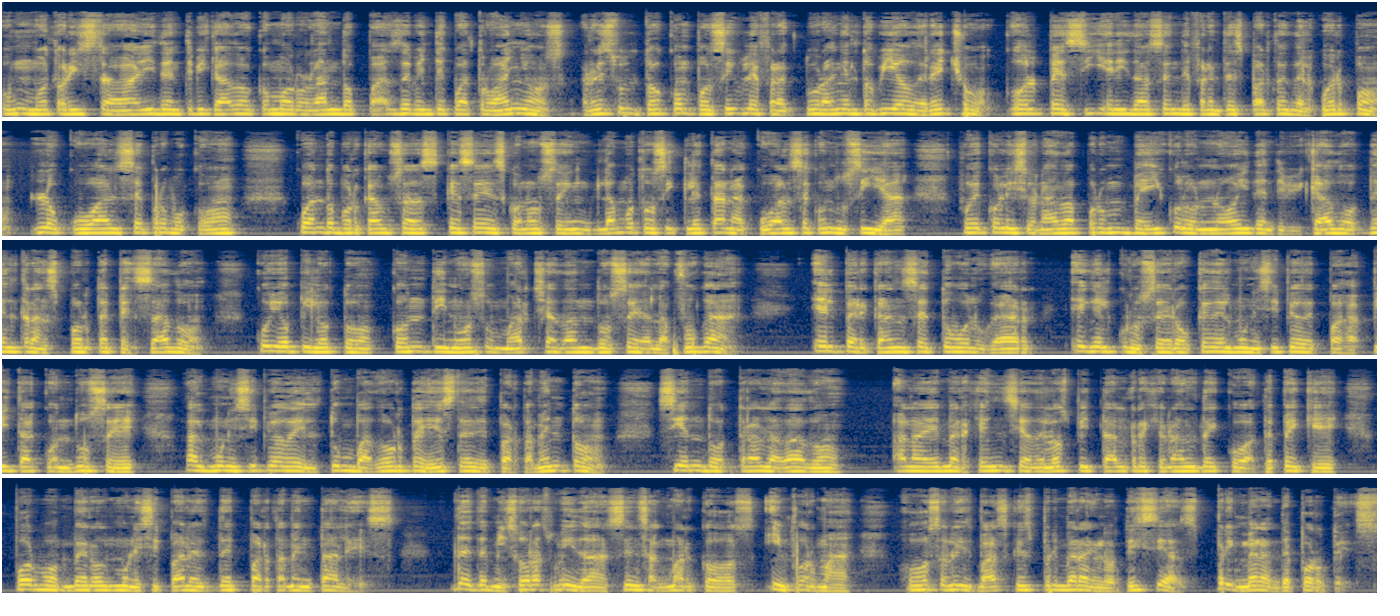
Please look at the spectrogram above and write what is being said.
Un motorista identificado como Rolando Paz de 24 años resultó con posible fractura en el tobillo derecho, golpes y heridas en diferentes partes del cuerpo, lo cual se provocó cuando por causas que se desconocen la motocicleta en la cual se conducía fue colisionada por un vehículo no identificado del transporte pesado, cuyo piloto continuó su marcha dándose a la fuga. El percance tuvo lugar en el crucero que del municipio de Pajapita conduce al municipio del Tumbador de este departamento, siendo trasladado a la emergencia del Hospital Regional de Coatepeque por bomberos municipales departamentales. Desde Emisoras Unidas en San Marcos, informa José Luis Vázquez, primera en noticias, primera en deportes.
